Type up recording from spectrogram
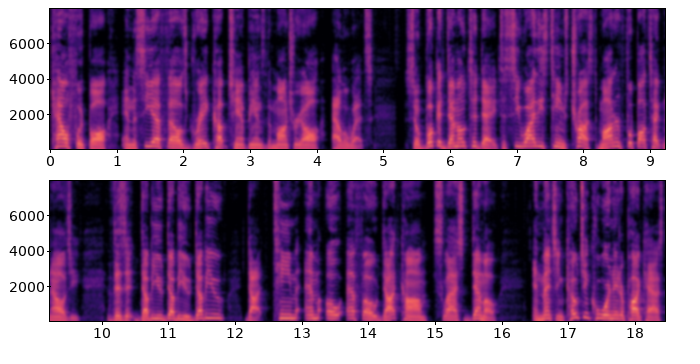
Cal football, and the CFL's Grey Cup champions, the Montreal Alouettes. So book a demo today to see why these teams trust modern football technology. Visit www.teammofo.com slash demo and mention Coach and Coordinator Podcast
